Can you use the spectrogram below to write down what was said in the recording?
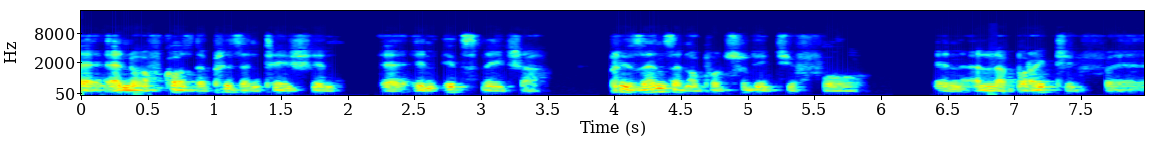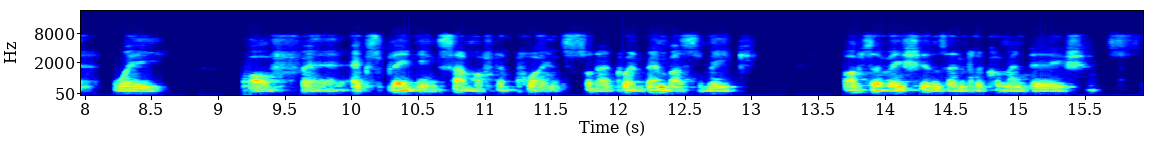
And of course, the presentation uh, in its nature presents an opportunity for an elaborative uh, way of uh, explaining some of the points so that when members make observations and recommendations,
